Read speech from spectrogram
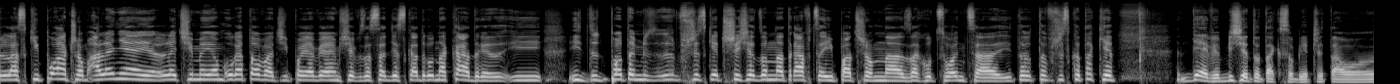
laski płaczą, ale nie, lecimy ją uratować i pojawiają się w zasadzie z kadru na kadry i, i potem wszystkie trzy siedzą na trawce i patrzą na zachód słońca i to, to wszystko takie nie wiem, mi się to tak sobie czytało.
